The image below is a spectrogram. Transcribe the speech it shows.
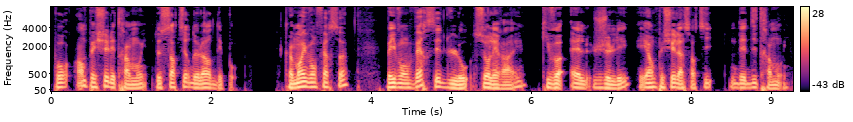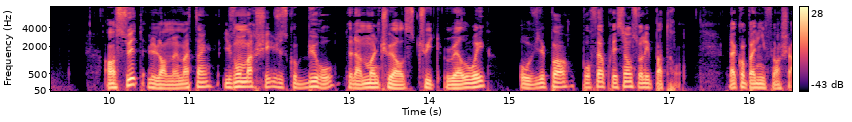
pour empêcher les tramways de sortir de leur dépôt. Comment ils vont faire ça? Ben, ils vont verser de l'eau sur les rails, qui va, elle, geler et empêcher la sortie des dix tramways. Ensuite, le lendemain matin, ils vont marcher jusqu'au bureau de la Montreal Street Railway au Vieux-Port pour faire pression sur les patrons. La compagnie flancha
